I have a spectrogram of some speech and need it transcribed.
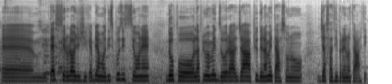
eh, test sierologici che abbiamo a disposizione dopo la prima mezz'ora già più della metà sono già stati prenotati.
